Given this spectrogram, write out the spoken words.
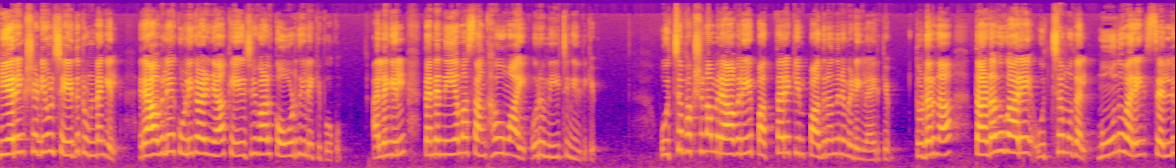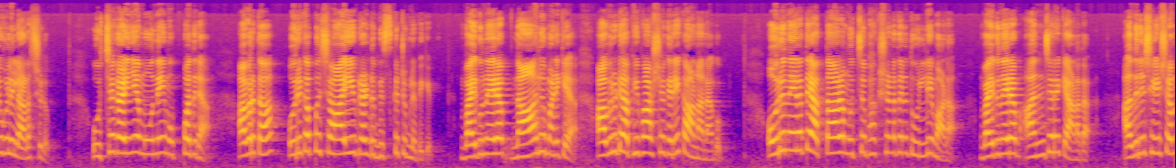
ഹിയറിംഗ് ഷെഡ്യൂൾ ചെയ്തിട്ടുണ്ടെങ്കിൽ രാവിലെ കുളി കഴിഞ്ഞ് കേജ്രിവാൾ കോടതിയിലേക്ക് പോകും. അല്ലെങ്കിൽ തന്റെ നിയമസംഘവുമായി ഒരു മീറ്റിംഗ് മീറ്റിംഗിനിരിക്കും ഉച്ചഭക്ഷണം രാവിലെ പത്തരയ്ക്കും പതിനൊന്നിനും ഇടയിലായിരിക്കും. തുടർന്ന് തടവുകാരെ ഉച്ച മുതൽ മൂന്ന് വരെ സെല്ലുകളിൽ അടച്ചിടും. ഉച്ച കഴിഞ്ഞ് മൂന്നേ മുപ്പതിന് അവർക്ക് ഒരു കപ്പ് ചായയും രണ്ട് ബിസ്ക്കറ്റും ലഭിക്കും. വൈകുന്നേരം നാല് മണിക്ക് അവരുടെ അഭിഭാഷകരെ കാണാനാകും. ഒരു നേരത്തെ അത്താഴം ഉച്ചഭക്ഷണത്തിന് തുല്യമാണ്. വൈകുന്നേരം അഞ്ചരയ്ക്കാണത്. അതിനുശേഷം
